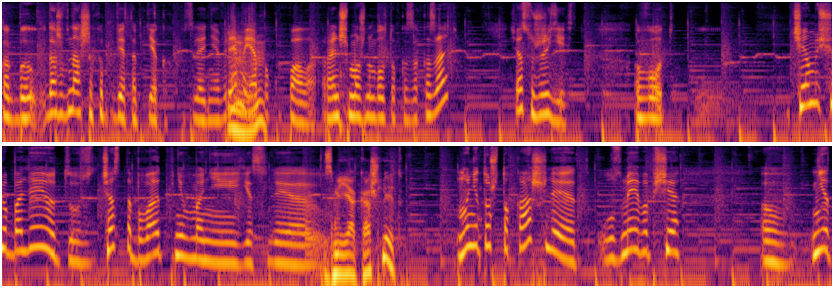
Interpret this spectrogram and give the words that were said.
как бы даже в наших ветаптеках в последнее время я Мгм. покупала. Раньше можно было только заказать, сейчас уже есть. Вот. Чем еще болеют? Часто бывают пневмонии, если Змея кашляет? ну, не то, что кашляет, у змей вообще э, нет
